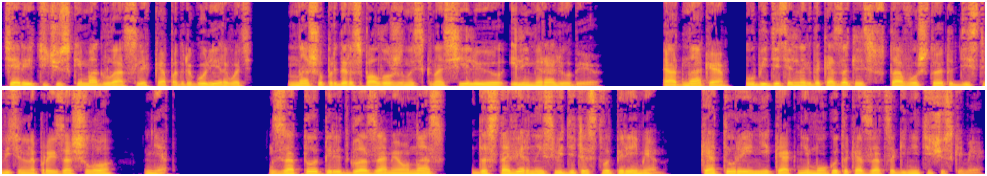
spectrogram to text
теоретически могла слегка подрегулировать нашу предрасположенность к насилию или миролюбию. Однако убедительных доказательств того, что это действительно произошло, нет. Зато перед глазами у нас достоверные свидетельства перемен, которые никак не могут оказаться генетическими,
